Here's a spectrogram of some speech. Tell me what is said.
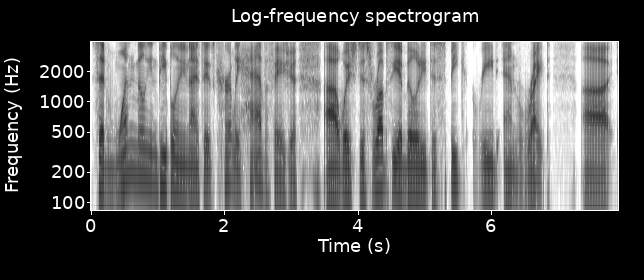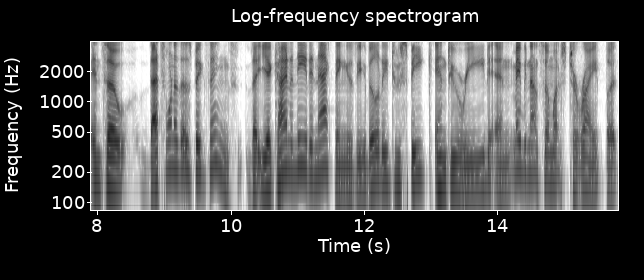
said 1 million people in the United States currently have aphasia, uh, which disrupts the ability to speak, read, and write. Uh, and so that's one of those big things that you kind of need in acting is the ability to speak and to read and maybe not so much to write, but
